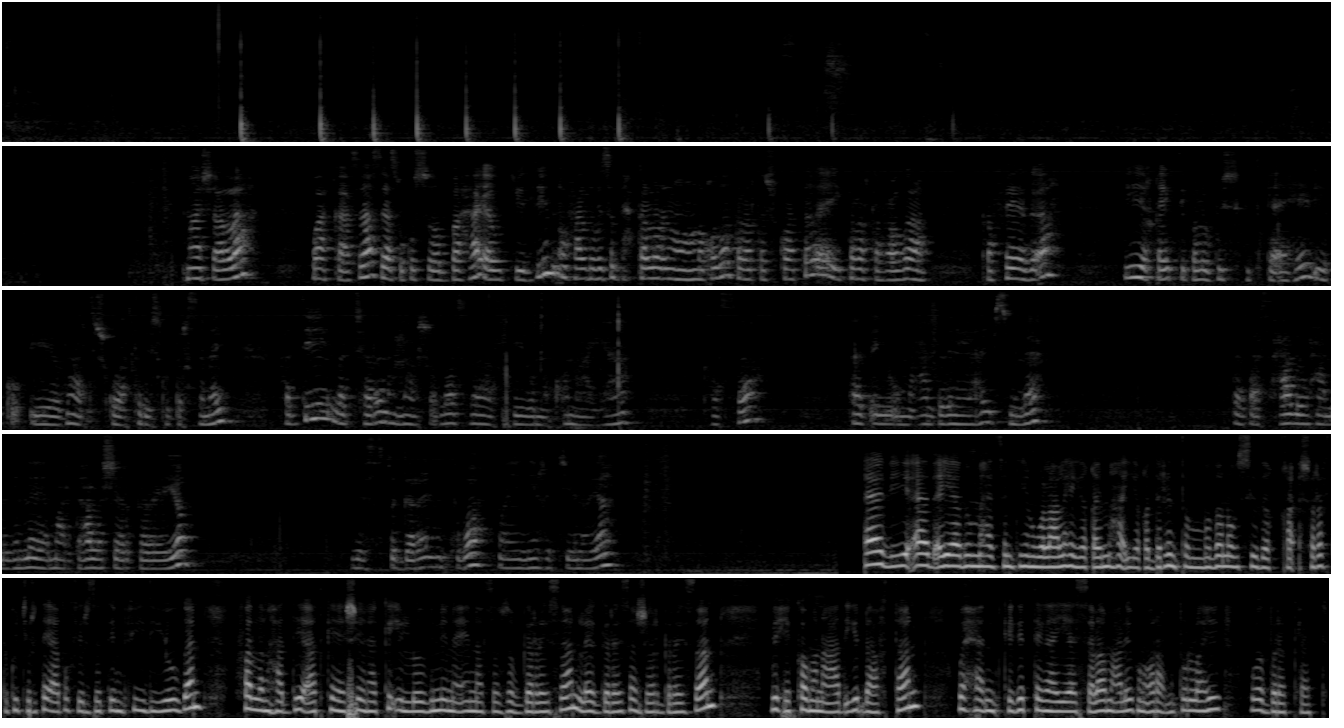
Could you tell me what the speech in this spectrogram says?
Maasha allah waa kaasa sidaasuu ku soo baxay aa ujeedin waxaa rabay saddex kalar inuu noqdo kalarka shukulaatada iyo kalarka xoogaha kafeega ah iyo qeybtii kaloo buskudka ahayd iyo maarata shukulaatada isku darsanayd haddii la jarana maasha allah sidaas ayuu noqonayaa. Kaasa aada ayuu u macaan badan yahay. Bismillaah daada asxaabi waxaan idin leeyahay maarata hala sheer gareeyo. Iyo sasba gareyn intaba waan idiin rajeynayaa aada iyo aada ayaad u mahadsantihiin walaalahayga qiimaha iyo qadarinta mudan oo sida sharafta ku jirtay aada u fiirsateen videogan fadlan haddii aad ka hesheen ha ka iloobinina inaad sabsab garaysaan leeg garaysaan sheer garaysaan wixii komana aada ii dhaaftaan. Waxaan kaga tegayaa asalaamu calaykum waraxmatullaahi wabarakaatu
